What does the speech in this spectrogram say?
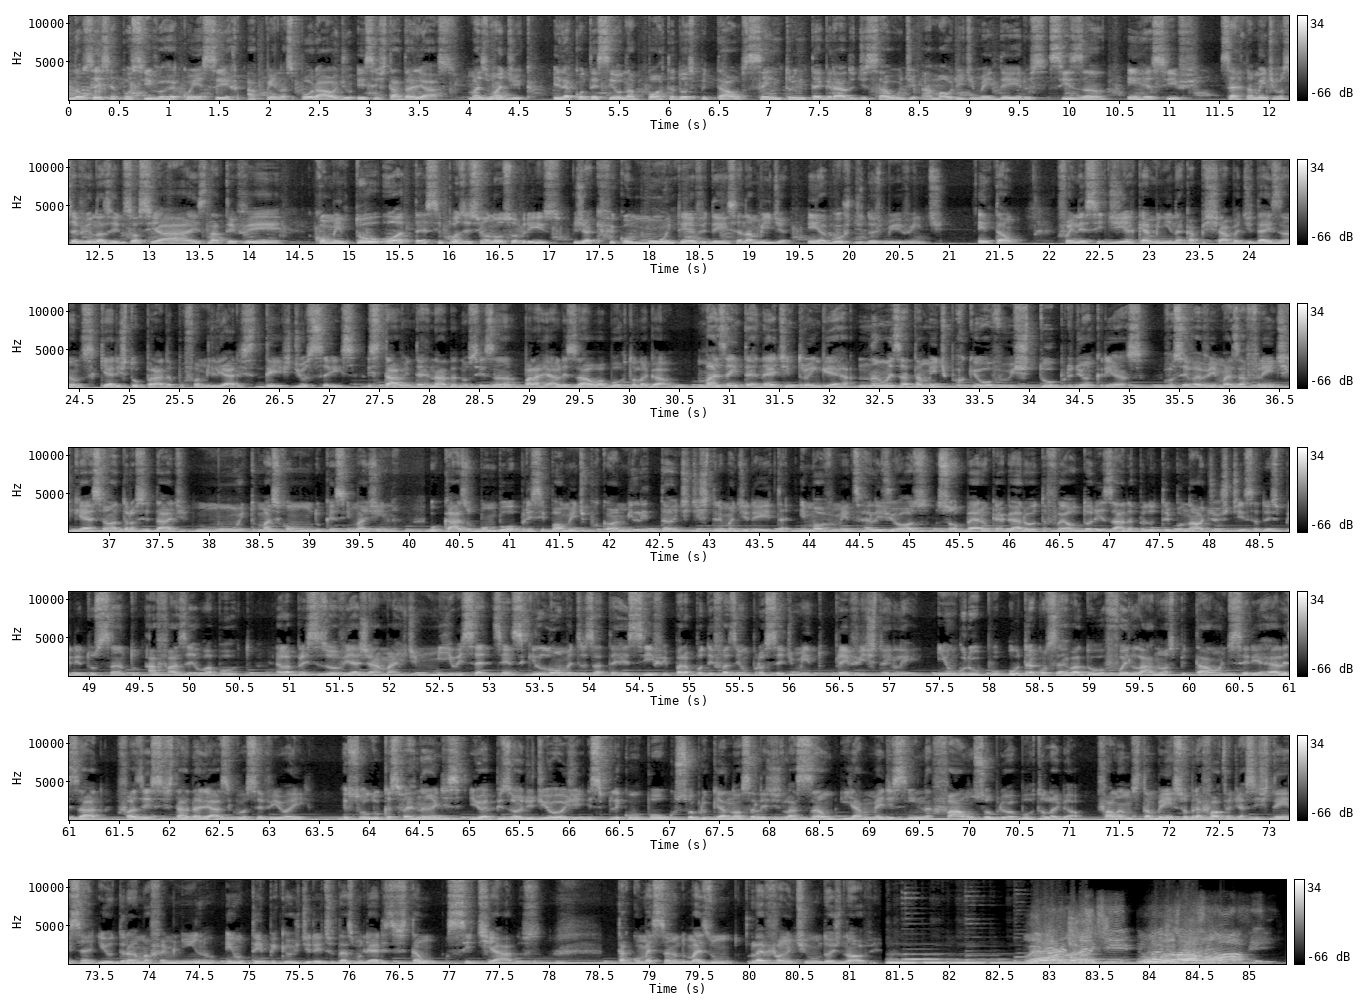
Não sei se é possível reconhecer apenas por áudio esse estardalhaço, mas uma dica: ele aconteceu na porta do Hospital Centro Integrado de Saúde Amauri de Medeiros, CISAM, em Recife. Certamente você viu nas redes sociais, na TV, comentou ou até se posicionou sobre isso, já que ficou muito em evidência na mídia em agosto de 2020. Então, foi nesse dia que a menina capixaba de 10 anos, que era estuprada por familiares desde os 6, estava internada no CISAM para realizar o aborto legal. Mas a internet entrou em guerra não exatamente porque houve o estupro de uma criança. Você vai ver mais à frente que essa é uma atrocidade muito mais comum do que se imagina. O caso bombou principalmente porque uma militante de extrema direita e movimentos religiosos souberam que a garota foi autorizada pelo Tribunal de Justiça do Espírito Santo a fazer o aborto. Ela precisou viajar mais de 1.700 quilômetros até Recife para poder fazer um procedimento previsto em lei. E um grupo ultraconservador foi lá no hospital onde seria realizado fazer esse estardalhaço que você viu aí. Eu sou Lucas Fernandes e o episódio de hoje explica um pouco sobre o que a nossa legislação e a medicina falam sobre o aborto legal. Falamos também sobre a falta de assistência e o drama feminino em um tempo em que os direitos das mulheres estão sitiados. Tá começando mais um Levante 129. Levante 129!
